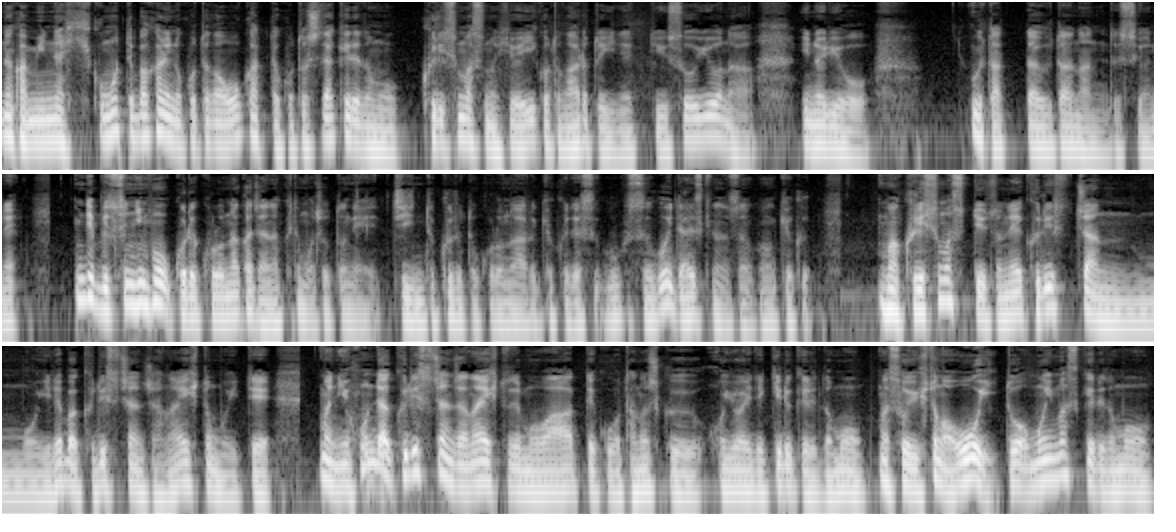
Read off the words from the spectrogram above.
なんかみんな引きこもってばかりのことが多かった今年だけれどもクリスマスの日はいいことがあるといいねっていうそういうような祈りを歌った歌なんですよね。で別にもうこれコロナ禍じゃなくてもちょっとねジーンとくるところのある曲です。僕すごい大好きなんですよこの曲。まあクリスマスっていうとねクリスチャンもいればクリスチャンじゃない人もいてまあ日本ではクリスチャンじゃない人でもわーってこう楽しくお祝いできるけれどもまあそういう人が多いとは思いますけれども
